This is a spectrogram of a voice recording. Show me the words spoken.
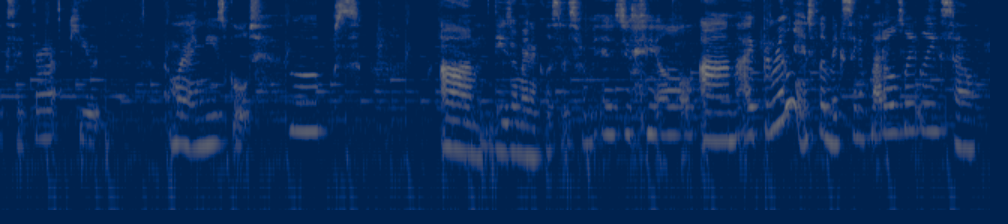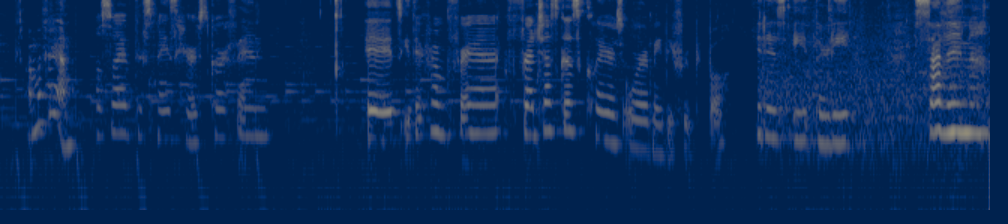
Looks like that, cute. I'm wearing these gold hoops. Um, these are my necklaces from Israel. Um, I've been really into the mixing of metals lately, so I'm a fan. Also, I have this nice hair scarf in. It's either from Fra Francesca's, Claire's, or maybe Free People. It is 8.37.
